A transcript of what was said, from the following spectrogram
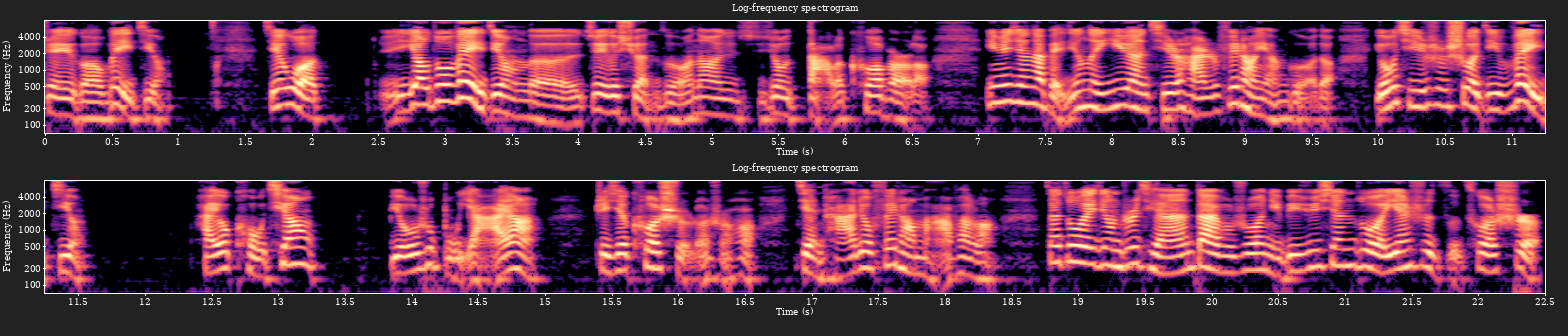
这个胃镜，结果。要做胃镜的这个选择呢，就打了磕巴了。因为现在北京的医院其实还是非常严格的，尤其是设计胃镜，还有口腔，比如说补牙呀这些科室的时候，检查就非常麻烦了。在做胃镜之前，大夫说你必须先做咽拭子测试，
